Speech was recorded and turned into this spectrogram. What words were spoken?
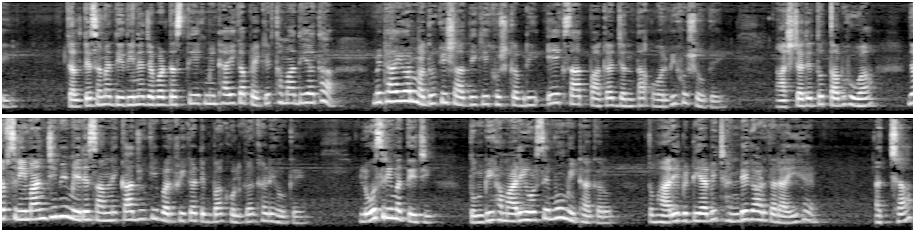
थी। चलते समय दीदी ने ज़बरदस्ती एक मिठाई का पैकेट थमा दिया था। मिठाई और मधु की शादी की खुशखबरी एक साथ पाकर जनता और भी खुश हो गई। आश्चर्य तो तब हुआ जब श्रीमान जी भी मेरे सामने काजू की बर्फ़ी का डिब्बा खोलकर खड़े हो गए। लो श्रीमती जी, तुम भी हमारी ओर से मुँह मीठा करो। तुम्हारी बिटिया भी झंडे गाड़ कर आई है। अच्छा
